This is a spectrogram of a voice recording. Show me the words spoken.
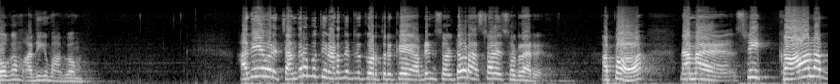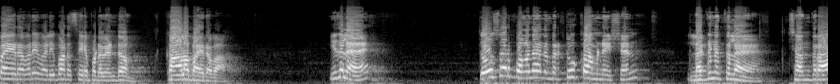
யோகம் அதிகமாகும். அதே ஒரு சந்திரபுத்தி நடந்துட்டு இருக்க ஒருத்தருக்கு அப்படின்னு சொல்லிட்டு ஒரு அஸ்ட்ராலஜி சொல்றாரு. அப்போ நம்ம ஸ்ரீ கால பைரவரை வழிபாடு செய்யப்பட வேண்டும். கால பைரவா இதுல தோசர் பானா நம்பர் டூ காம்பினேஷன் லக்னத்துல சந்திரா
